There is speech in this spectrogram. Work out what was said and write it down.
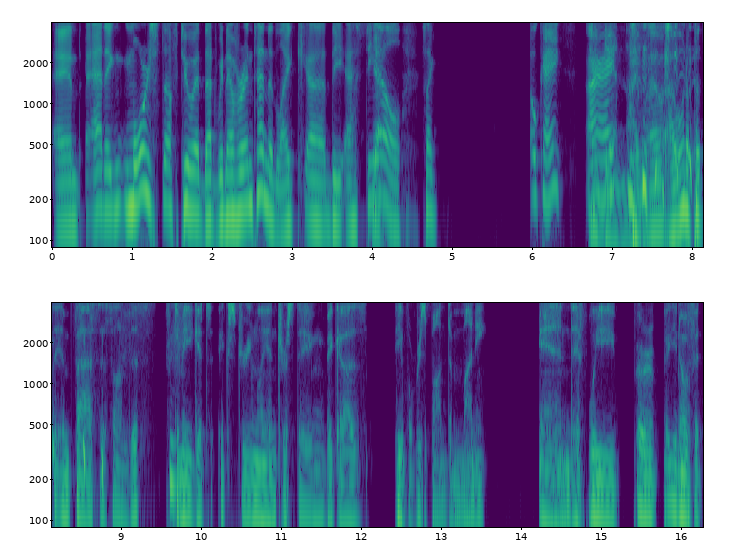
and adding more stuff to it that we never intended, like uh, the STL. It's like, okay, all right. Again, I, I, I want to put the emphasis on this. To me, gets extremely interesting because people respond to money, and if we, or you know, if it,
